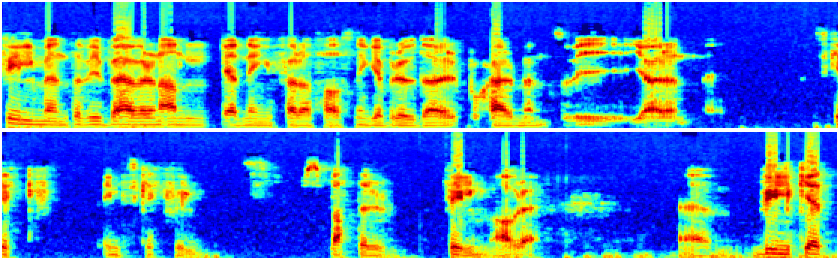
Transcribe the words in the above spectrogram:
filmen så vi behöver en anledning för att ha snygga brudar på skärmen så vi gör en skräck, inte skräckfilm, splatterfilm av det. Ehm, vilket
